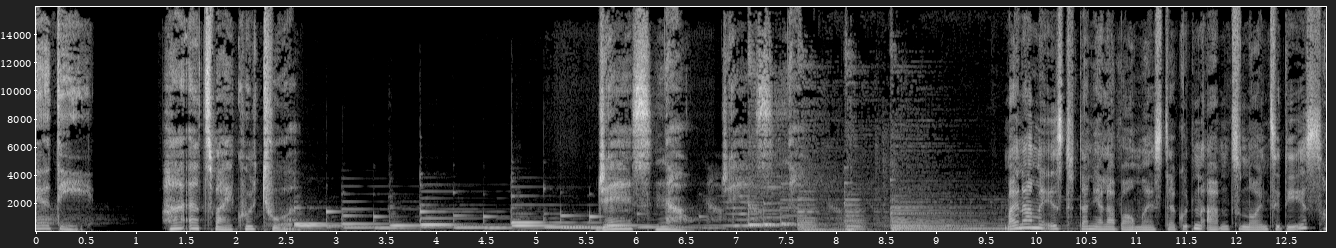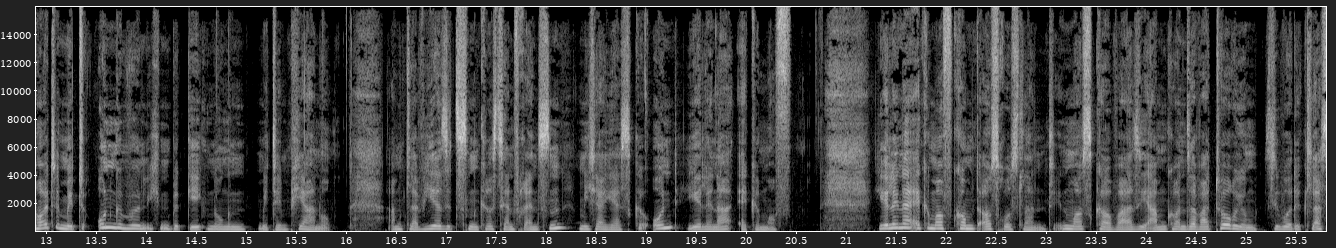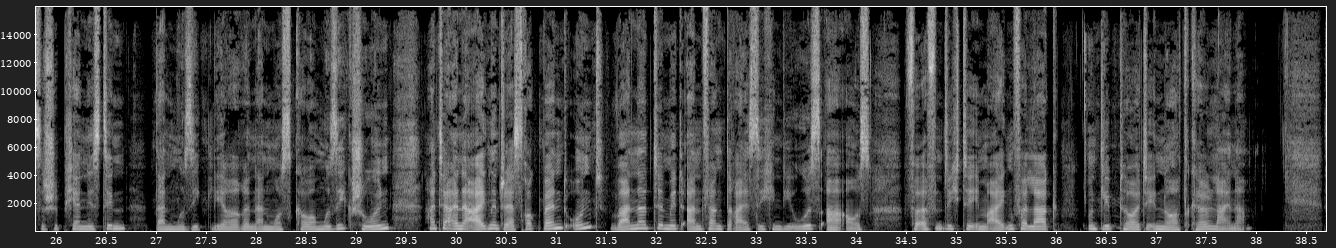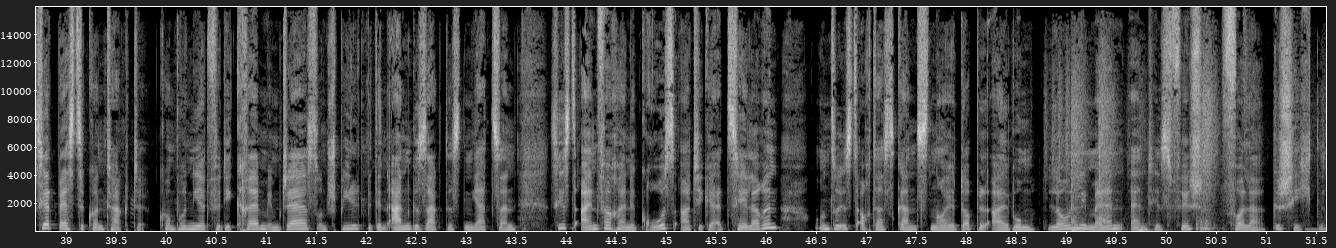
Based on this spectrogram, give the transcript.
ARD HR2 Kultur Jazz Now mein Name ist Daniela Baumeister. Guten Abend zu neuen CDs. Heute mit ungewöhnlichen Begegnungen mit dem Piano. Am Klavier sitzen Christian Frenzen, Micha Jeske und Jelena Ekimov. Jelena Ekimov kommt aus Russland. In Moskau war sie am Konservatorium. Sie wurde klassische Pianistin, dann Musiklehrerin an Moskauer Musikschulen, hatte eine eigene Jazzrockband und wanderte mit Anfang 30 in die USA aus, veröffentlichte im Eigenverlag und lebt heute in North Carolina. Sie hat beste Kontakte, komponiert für die Crème im Jazz und spielt mit den angesagtesten Jazzern. Sie ist einfach eine großartige Erzählerin und so ist auch das ganz neue Doppelalbum Lonely Man and His Fish voller Geschichten.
